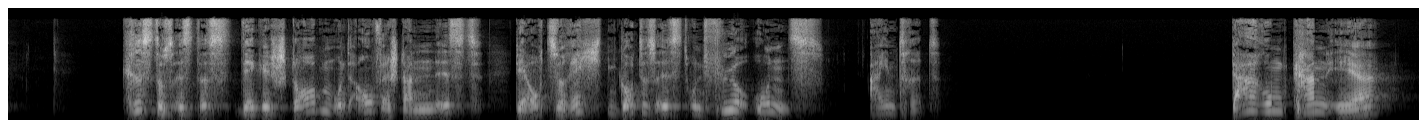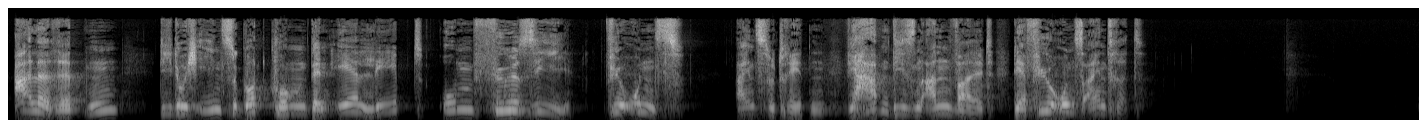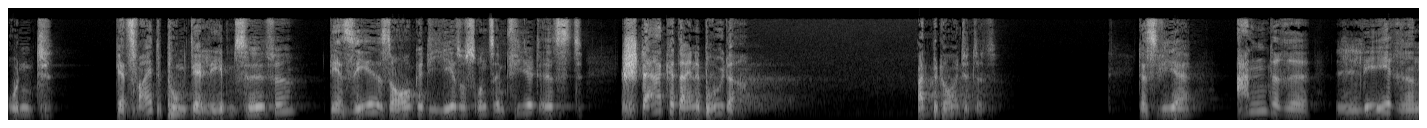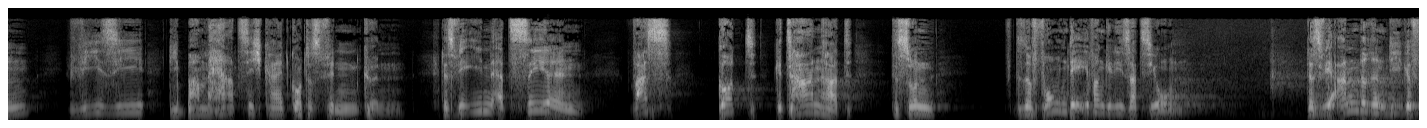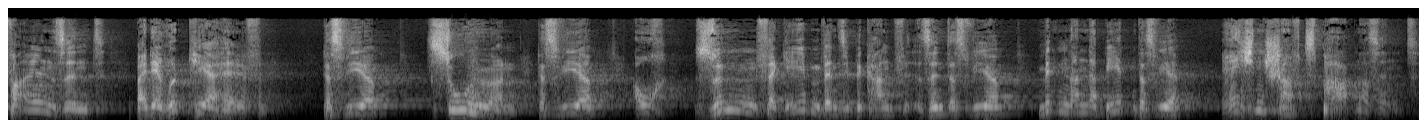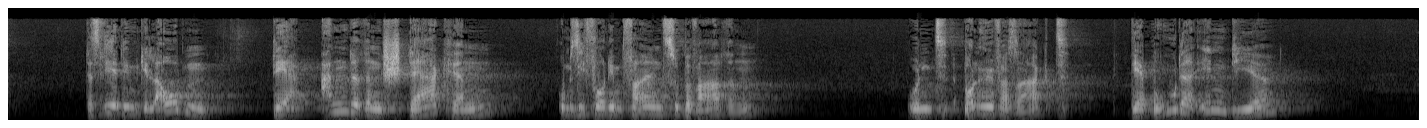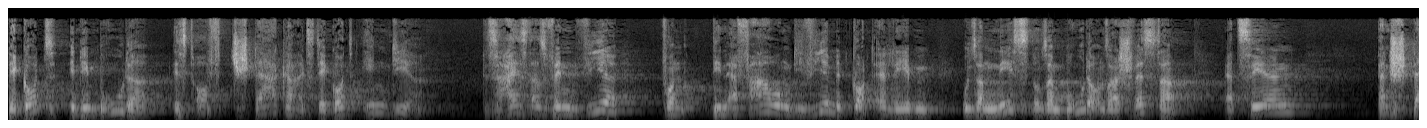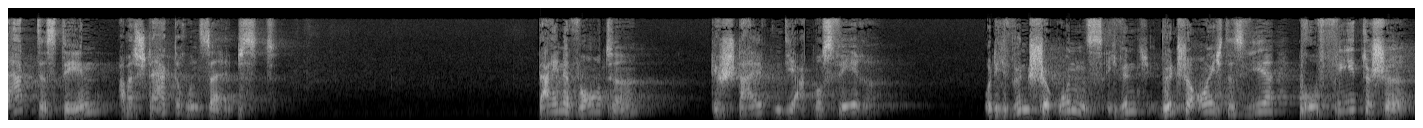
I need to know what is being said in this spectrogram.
Christus ist es, der gestorben und auferstanden ist, der auch zur Rechten Gottes ist und für uns eintritt. Darum kann er alle retten, die durch ihn zu Gott kommen, denn er lebt, um für sie, für uns einzutreten. Wir haben diesen Anwalt, der für uns eintritt. Und der zweite Punkt der Lebenshilfe, der Seelsorge, die Jesus uns empfiehlt, ist, stärke deine Brüder. Was bedeutet es? Dass wir andere lehren, wie sie die Barmherzigkeit Gottes finden können. Dass wir ihnen erzählen, was Gott getan hat. Das ist so ein, eine Form der Evangelisation. Dass wir anderen, die gefallen sind, bei der Rückkehr helfen. Dass wir zuhören, dass wir auch Sünden vergeben, wenn sie bekannt sind, dass wir miteinander beten, dass wir Rechenschaftspartner sind, dass wir den Glauben der anderen stärken, um sie vor dem Fallen zu bewahren. Und Bonhoeffer sagt, der Bruder in dir, der Gott in dem Bruder ist oft stärker als der Gott in dir. Das heißt also, wenn wir von den Erfahrungen, die wir mit Gott erleben, unserem Nächsten, unserem Bruder, unserer Schwester erzählen, dann stärkt es den, aber es stärkt auch uns selbst. Deine Worte gestalten die Atmosphäre. Und ich wünsche uns, ich wünsche euch, dass wir prophetische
